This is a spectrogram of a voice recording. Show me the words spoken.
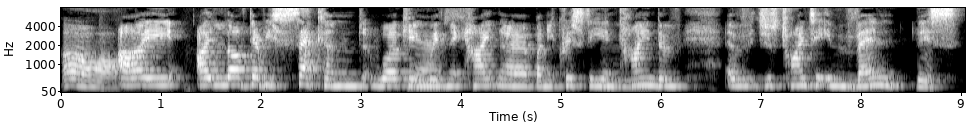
Oh. I, I loved every second working yes. with Nick Hytner, Bunny Christie and mm. kind of, of just trying to invent this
